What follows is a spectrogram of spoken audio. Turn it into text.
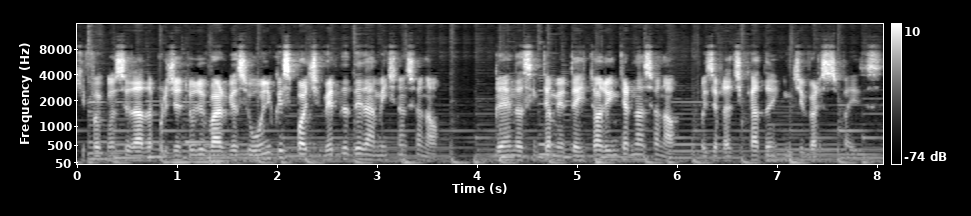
que foi considerada por Getúlio Vargas o único esporte verdadeiramente nacional, ganhando assim também o território internacional, pois é praticada em diversos países.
